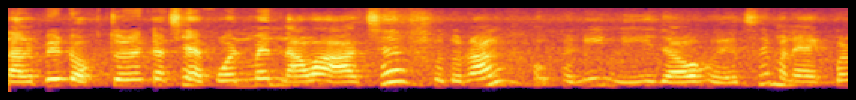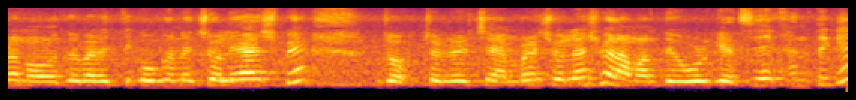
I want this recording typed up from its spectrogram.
নার্ভের ডক্টরের কাছে অ্যাপয়েন্টমেন্ট নেওয়া আছে। সুতরাং ওখানেই নিয়ে যাওয়া হয়েছে। মানে একবার নরদের বাড়ি থেকে ওখানে চলে আসবে। ডক্টরের চেম্বারে চলে আসবে। আমার দেওর গেছে এখান থেকে।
